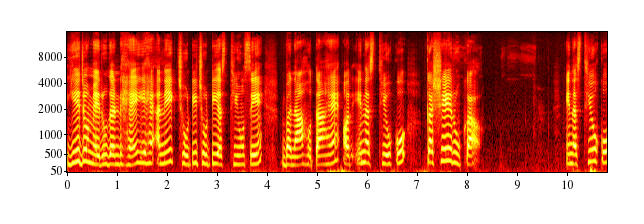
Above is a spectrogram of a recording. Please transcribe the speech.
ये जो मेरुदंड है, यह अनेक छोटी छोटी अस्थियों से बना होता है और इन अस्थियों को कशेरुका इन अस्थियों को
